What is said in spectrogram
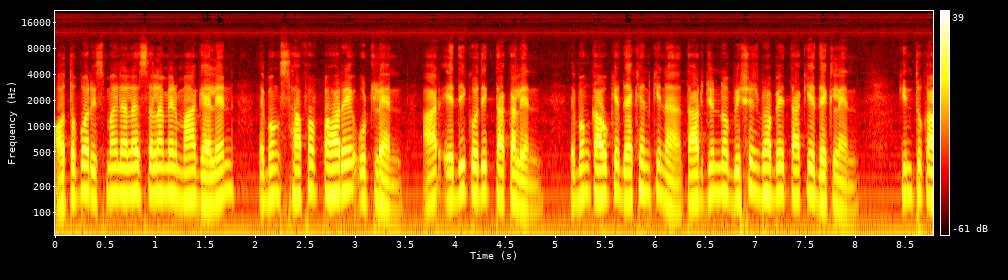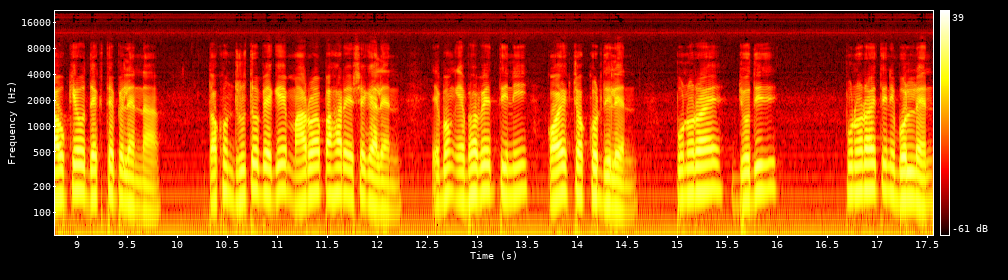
অতপর ইসমাইল আলাহিসাল্লামের মা গেলেন এবং সাফা পাহাড়ে উঠলেন আর এদিক ওদিক তাকালেন এবং কাউকে দেখেন কিনা তার জন্য বিশেষভাবে তাকিয়ে দেখলেন, কিন্তু কাউকেও দেখতে পেলেন না। তখন দ্রুত বেগে মারোয়া পাহাড়ে এসে গেলেন এবং এভাবে তিনি কয়েক চক্কর দিলেন। পুনরায় যদি, পুনরায় তিনি বললেন,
